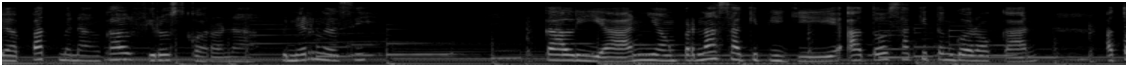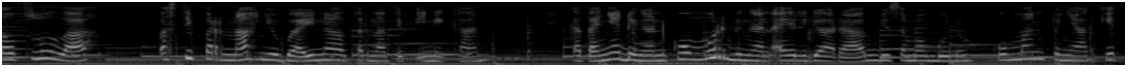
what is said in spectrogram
dapat menangkal virus corona. Bener nggak sih? Kalian yang pernah sakit gigi atau sakit tenggorokan atau flu lah, pasti pernah nyobain alternatif ini kan? Katanya dengan kumur dengan air garam bisa membunuh kuman penyakit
